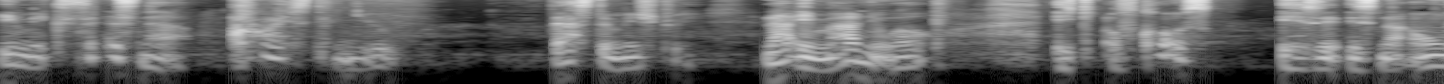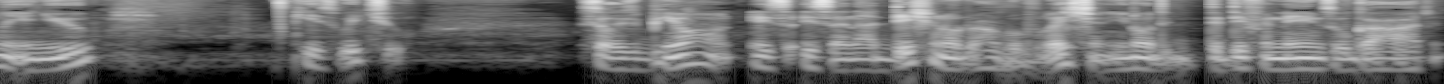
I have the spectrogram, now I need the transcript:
it makes sense now. Christ in you. That's the mystery. Now, Emmanuel, it, of course, is, is not only in you, he's with you. So it's beyond. It's it's an additional revelation. You know the, the different names of God.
